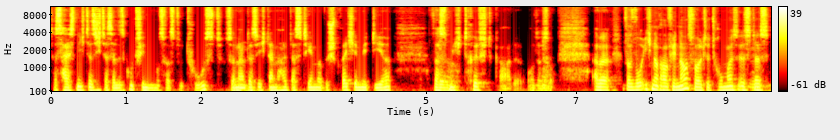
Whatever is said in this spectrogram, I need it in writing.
Das heißt nicht, dass ich das alles gut finden muss, was du tust, sondern mhm. dass ich dann halt das Thema bespreche mit dir, was genau. mich trifft gerade oder ja. so. Aber wo ich noch auf hinaus wollte, Thomas, ist, mhm. dass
